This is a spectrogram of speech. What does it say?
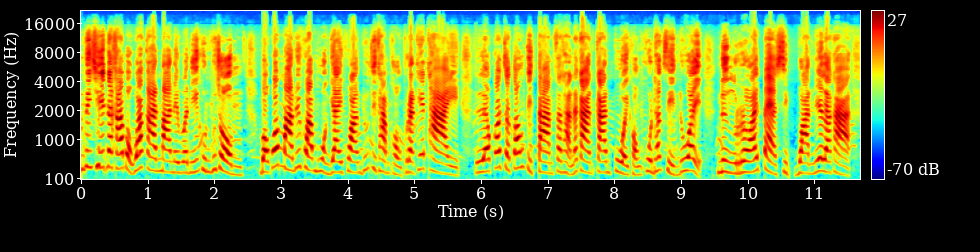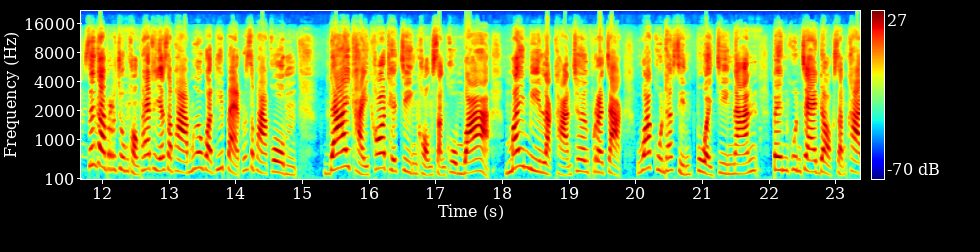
ณพิชิตนะคะ บอกว่าการมาในวันนี้คุณผู้ชม บอกว่ามาด้วยความห่วงใยความยุติธรรมของประเทศไทย แล้วก็จะต้องติดตามสถานการณ์การป่วยของคุณทักษิณด้วย 180 วันเนี่ยแหละค่ะ ซึ่งการประชุมของแพทยสภาเมื่อวันที่ 8 พฤษภาคมได้ไขข้อเท็จจริงของสังคมว่า ไม่มีหลักฐานเชิงประจักษ์ว่าคุณทักษิณป่วยจริงนั้น เป็นกุญแจดอกสำคัญ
